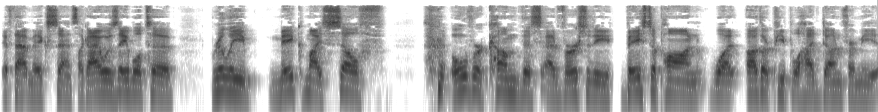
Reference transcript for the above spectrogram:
if that makes sense. Like I was able to really make myself overcome this adversity based upon what other people had done for me.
